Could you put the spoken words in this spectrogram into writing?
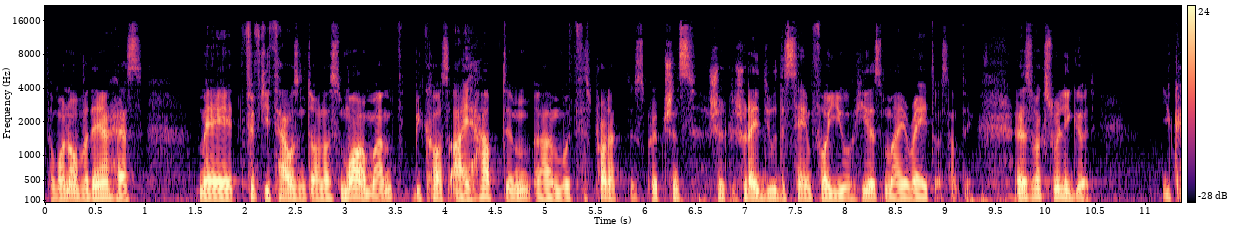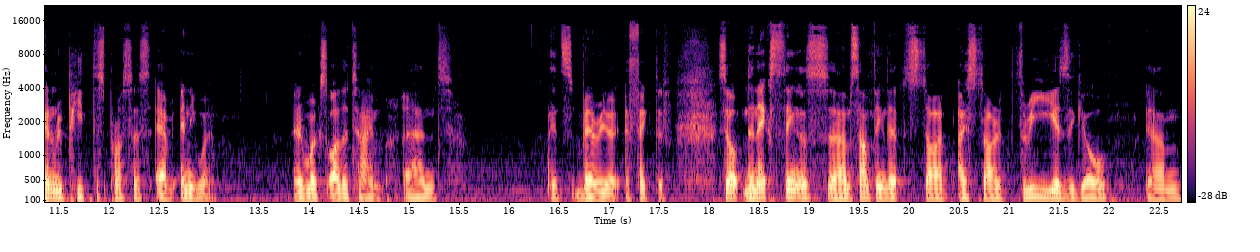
the one over there has." Made fifty thousand dollars more a month because I helped him um, with his product descriptions. Should, should I do the same for you? Here's my rate or something. And this works really good. You can repeat this process anywhere, and it works all the time. And it's very effective. So the next thing is um, something that start I started three years ago, um,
